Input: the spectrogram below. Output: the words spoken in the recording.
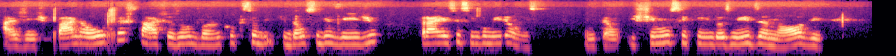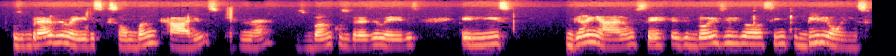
A gente paga outras taxas no banco que, sub, que dão subsídio para esses 5 milhões. Então, estima-se que em 2019, os brasileiros que são bancários, né, os bancos brasileiros, eles ganharam cerca de 2,5 bilhões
